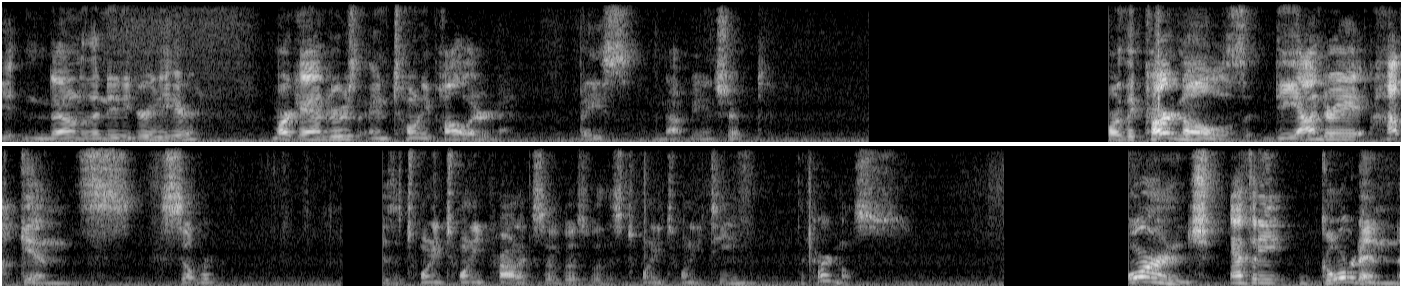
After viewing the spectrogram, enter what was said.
Getting down to the nitty gritty here. Mark Andrews and Tony Pollard. Base not being shipped. For the Cardinals, DeAndre Hopkins. Silver. Is a 2020 product, so it goes with his 2020 team, the Cardinals. Orange, Anthony Gordon.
